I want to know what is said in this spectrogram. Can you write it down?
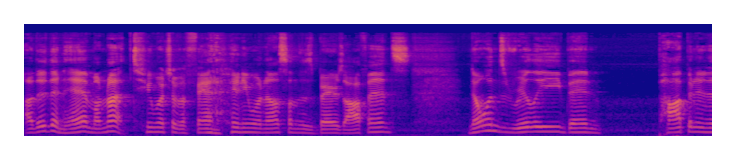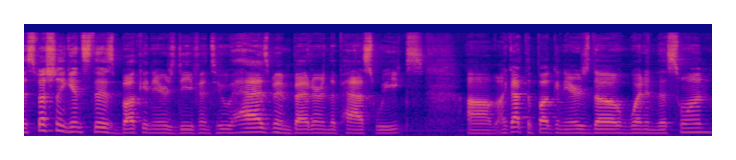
other than him, I'm not too much of a fan of anyone else on this Bears offense. No one's really been popping in, especially against this Buccaneers defense, who has been better in the past weeks. Um, I got the Buccaneers though winning this one,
